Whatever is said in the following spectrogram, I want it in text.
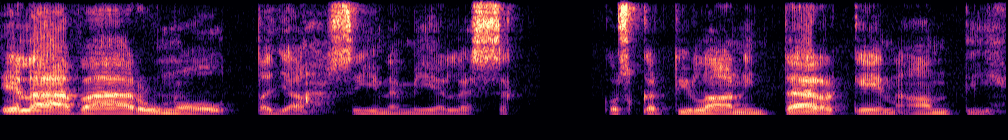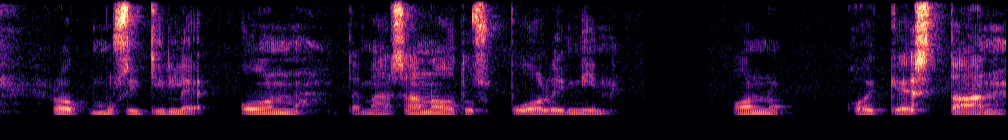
elävää runoutta ja siinä mielessä, koska Dylanin tärkein anti rockmusiikille on tämä sanotuspuoli, niin on oikeastaan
